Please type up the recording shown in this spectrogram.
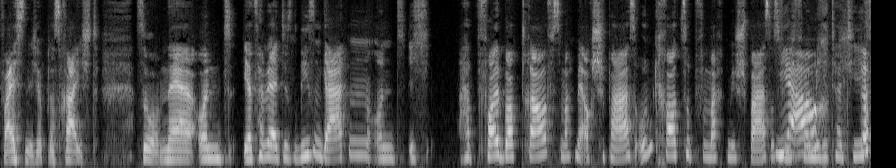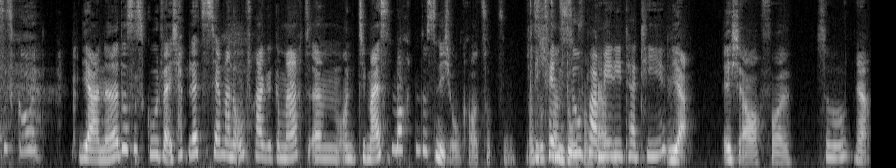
weiß nicht, ob das reicht. So, naja, und jetzt haben wir halt diesen riesen Garten und ich hab voll Bock drauf. Es macht mir auch Spaß. Unkrautzupfen macht mir Spaß. Das finde ich voll meditativ. Das ist gut. Ja, ne, das ist gut, weil ich habe letztes Jahr mal eine Umfrage gemacht ähm, und die meisten mochten das nicht, Unkrautzupfen. Das ich finde es super meditativ. Ja, ich auch, voll. So. Ja.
